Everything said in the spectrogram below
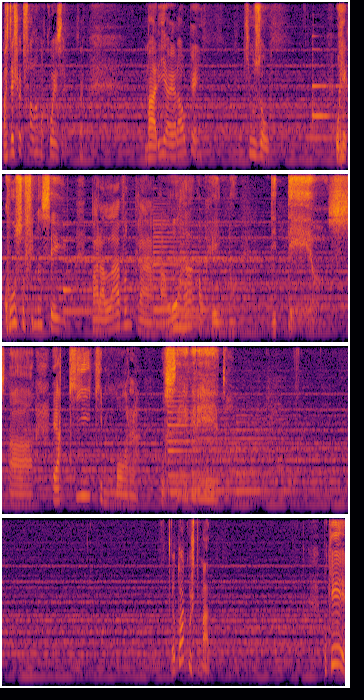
Mas deixa eu te falar uma coisa. Maria era alguém que usou o recurso financeiro para alavancar a honra ao reino Deus. Ah, é aqui que mora o segredo. Eu estou acostumado. Porque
